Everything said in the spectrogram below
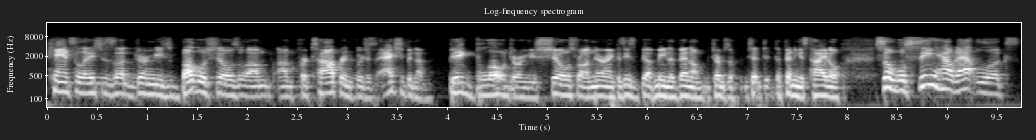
cancellations on, during these bubble shows on, on for Topping, which has actually been a big blow during these shows for on their end because he's a main event in terms of t- defending his title. So we'll see how that looks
